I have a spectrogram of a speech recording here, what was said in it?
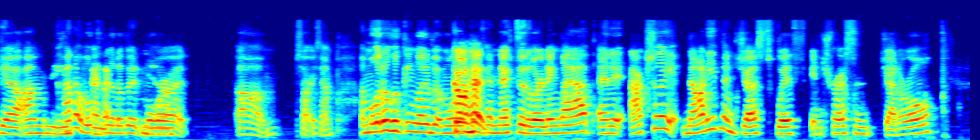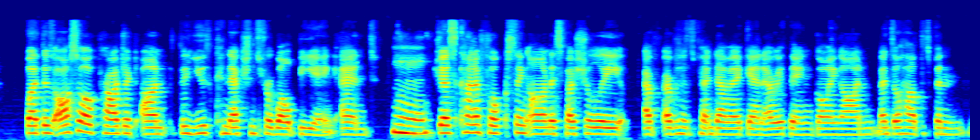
Yeah, I'm kind of looking a little bit more yeah. at um sorry Sam. I'm a little looking a little bit more Go at ahead. connected learning lab and it actually not even just with interest in general, but there's also a project on the youth connections for well-being and mm. just kind of focusing on especially ever since pandemic and everything going on mental health has been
